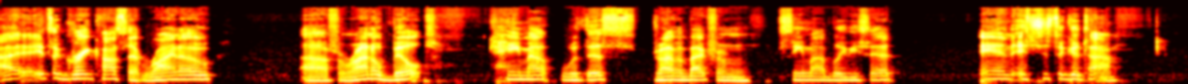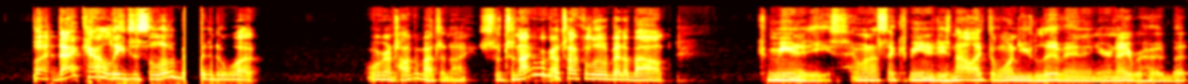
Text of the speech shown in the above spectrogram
I, it's a great concept. Rhino uh, from Rhino Built came out with this driving back from SEMA, I believe he said, and it's just a good time. But that kind of leads us a little bit into what we're going to talk about tonight. So tonight we're going to talk a little bit about communities. And when I say communities, not like the one you live in in your neighborhood, but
